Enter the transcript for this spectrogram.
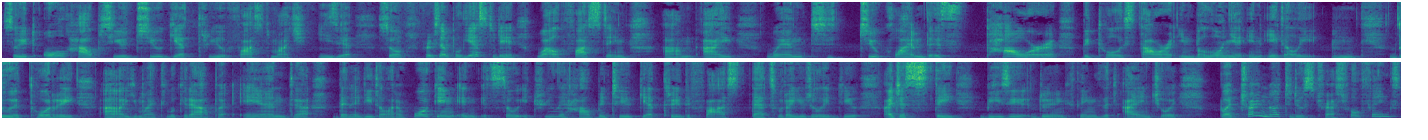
So it all helps you to get through fast much easier. So, for example, yesterday while fasting, um, I went to climb this tower, the tallest tower in Bologna in Italy, Due Torri. Uh, you might look it up. And uh, then I did a lot of walking, and it, so it really helped me to get through the fast. That's what I usually do. I just stay busy doing things that I enjoy. But try not to do stressful things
